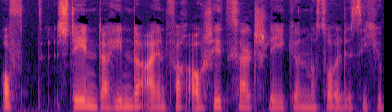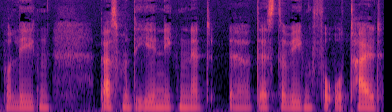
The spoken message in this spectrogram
oft stehen dahinter einfach auch Schicksalsschläge und man sollte sich überlegen, dass man diejenigen nicht äh, deswegen verurteilt,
